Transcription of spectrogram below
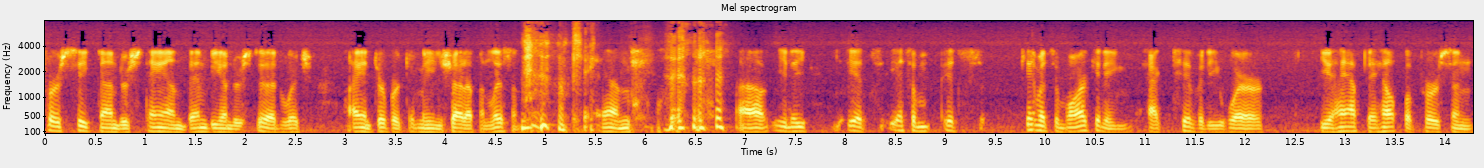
first seek to understand, then be understood, which I interpret to mean shut up and listen. okay. And uh, you know, it's it's a it's Kim, it's a marketing activity where you have to help a person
